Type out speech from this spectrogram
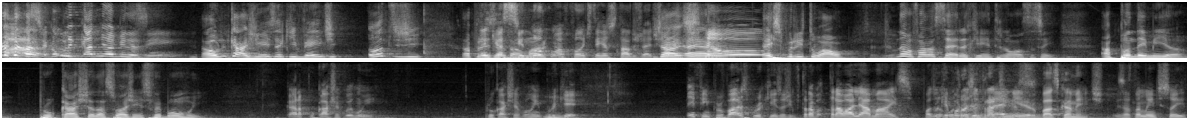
fácil, é complicado minha vida assim. A única agência que vende antes de É que apresentar a assinou marca. com a fonte tem resultado já, é Já é, Ô, é espiritual. Não, fala sério aqui entre nós, assim. A pandemia pro caixa da sua agência foi bom ou ruim? Cara, pro caixa foi ruim. Pro caixa foi ruim. Por Uhum. quê? Enfim, por vários porquês. Eu tive que tra- trabalhar mais, fazer Porque parou de entrar entregas. dinheiro, basicamente. Exatamente isso aí.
